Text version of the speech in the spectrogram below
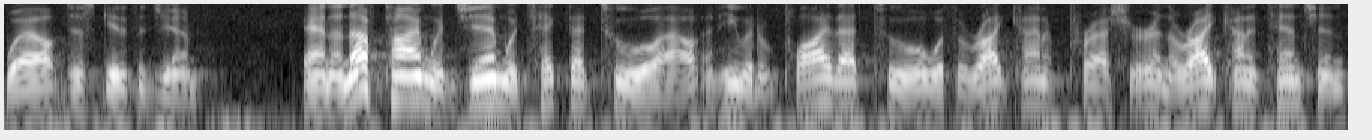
Well, just get it to Jim. And enough time with Jim would take that tool out and he would apply that tool with the right kind of pressure and the right kind of tension.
